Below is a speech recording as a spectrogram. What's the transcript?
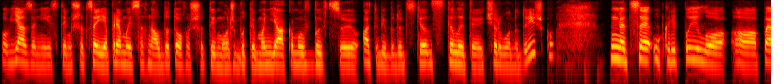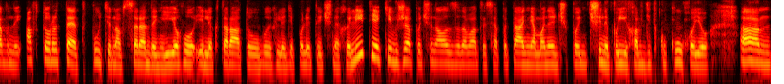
пов'язані з тим, що це є прямий сигнал до того, що ти можеш бути маньяком і вбивцею, а тобі будуть стелити червону доріжку. Е, Це укріпило е, певний авторитет Путіна всередині його електорату у вигляді політичних еліт, які вже починали задаватися питаннями, чи, чи не поїхав дід кукухою. Е,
